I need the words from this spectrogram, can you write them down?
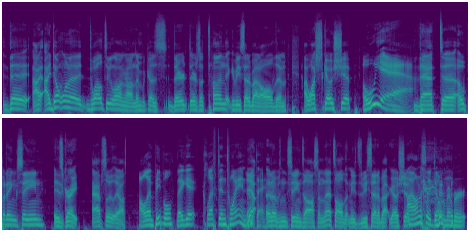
the I, I don't want to dwell too long on them because there there's a ton that could be said about all of them. I watched Ghost Ship. Oh yeah. That uh, opening scene is great, absolutely awesome. All them people, they get cleft in twain, don't yeah, they? that opening scene's awesome. That's all that needs to be said about Ghost Ship. I honestly don't remember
